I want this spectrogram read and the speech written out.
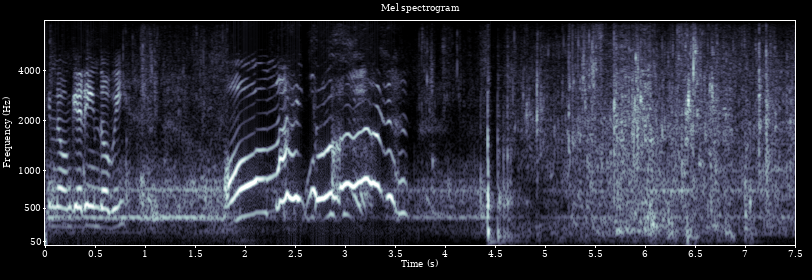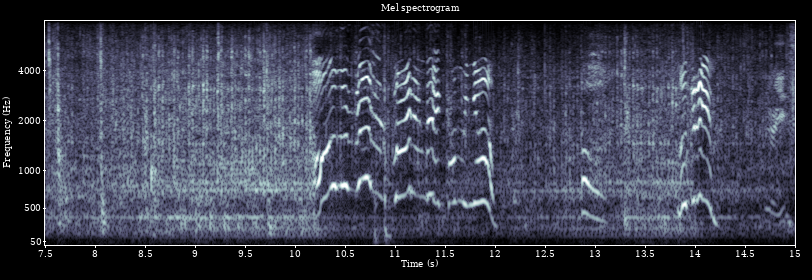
Don't get in, Dobby. Oh my What is god! Oh my god, there's biting there coming up! Oh, look at him! There he is.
